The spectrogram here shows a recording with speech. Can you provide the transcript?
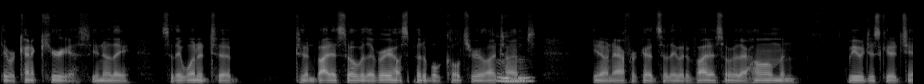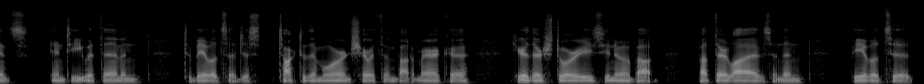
they were kind of curious. You know, they so they wanted to to invite us over. They're very hospitable culture a lot of Mhm. times you know, in Africa. And so they would invite us over their home and we would just get a chance and to eat with them and to be able to just talk to them more and share with them about America, hear their stories, you know, about about their lives and then be able to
